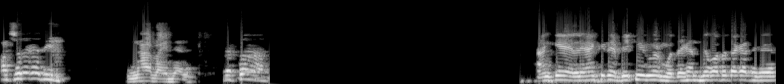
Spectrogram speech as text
পাঁচশো দিন। না ভাই দেন। আঙ্কেল আংটিটা বিক্রি করব। দেখেন তো কত টাকা দিবেন?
